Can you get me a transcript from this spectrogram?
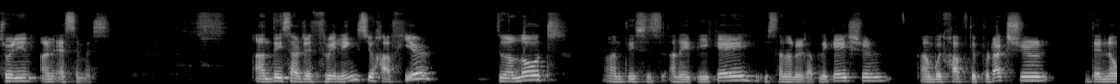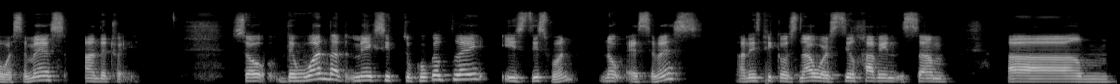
training, and SMS. And these are the three links you have here to download. And this is an APK, it's an Android application. And we have the production, the no SMS, and the training. So the one that makes it to Google Play is this one, no SMS. And it's because now we're still having some um,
